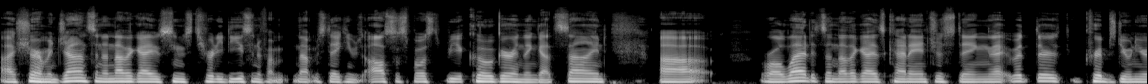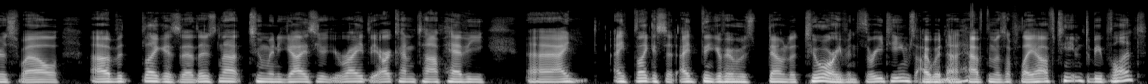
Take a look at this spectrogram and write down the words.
Uh, Sherman Johnson, another guy who seems pretty decent, if I'm not mistaken, he was also supposed to be a Cougar and then got signed. Uh, Roulette, it's another guy that's kind of interesting, but there's Cribbs Jr. as well. Uh, but like I said, there's not too many guys here. You're right; they are kind of top heavy. Uh, I I like I said, I think if it was down to two or even three teams, I would not have them as a playoff team, to be blunt.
